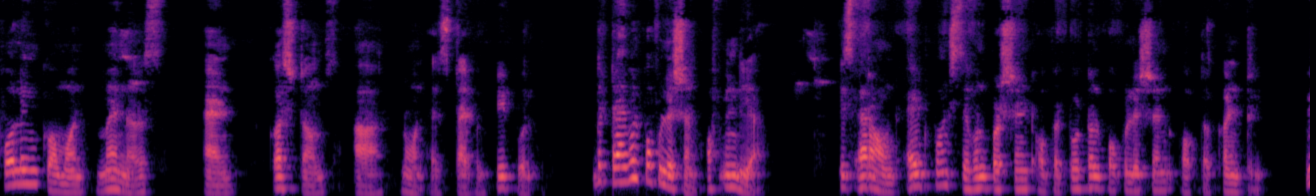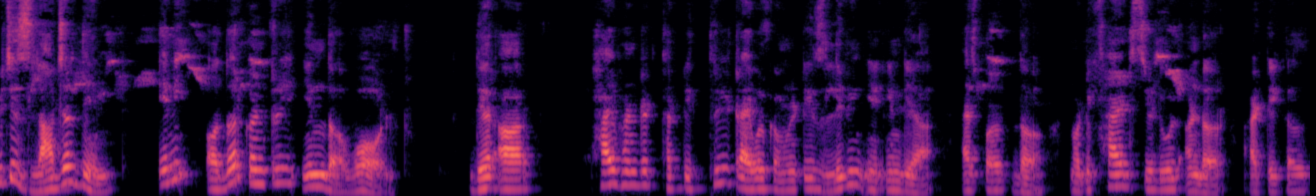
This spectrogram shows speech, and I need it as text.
following common manners and customs are known as tribal people. The tribal population of India is around 8.7% of the total population of the country, which is larger than any other country in the world. There are 533 tribal communities living in India as per the notified schedule under Article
